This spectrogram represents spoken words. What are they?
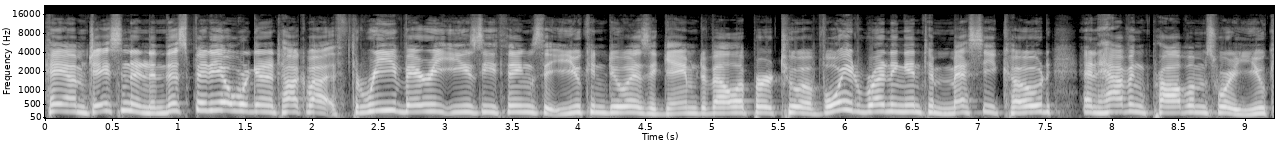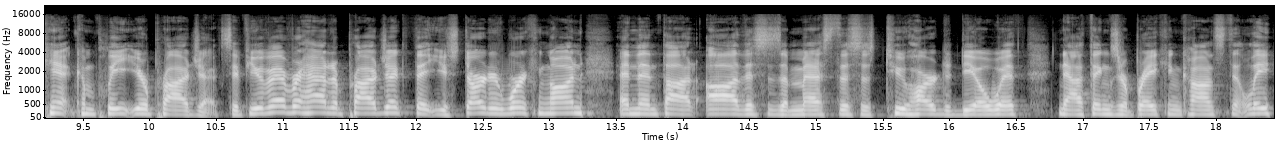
Hey, I'm Jason, and in this video, we're going to talk about three very easy things that you can do as a game developer to avoid running into messy code and having problems where you can't complete your projects. If you've ever had a project that you started working on and then thought, ah, oh, this is a mess, this is too hard to deal with, now things are breaking constantly,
